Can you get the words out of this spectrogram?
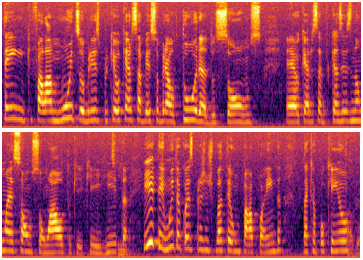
tem que falar muito sobre isso, porque eu quero saber sobre a altura dos sons. é, eu quero saber, porque às vezes não é só um som alto que, que irrita. E tem muita coisa pra gente bater um papo ainda. Daqui a pouquinho Tá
